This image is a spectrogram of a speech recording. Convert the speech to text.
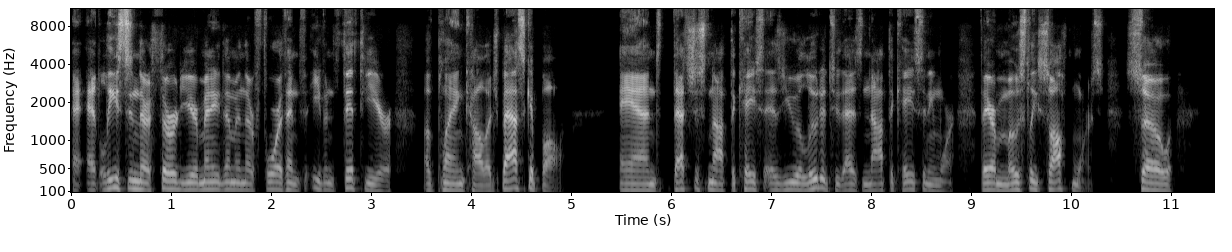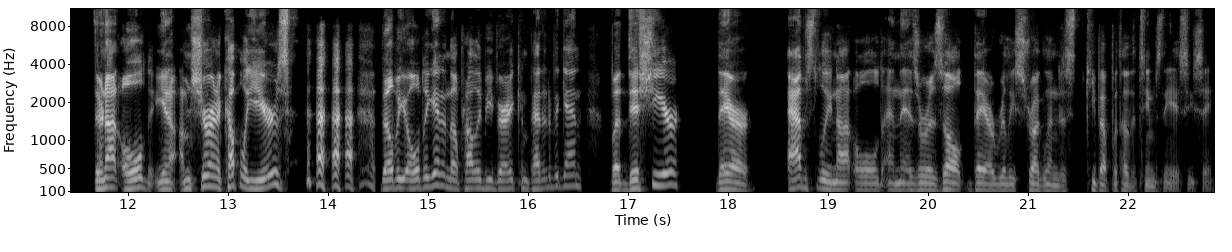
at least in their third year, many of them in their fourth and even fifth year of playing college basketball. And that's just not the case, as you alluded to. That is not the case anymore. They are mostly sophomores. So they're not old. You know, I'm sure in a couple years they'll be old again and they'll probably be very competitive again. But this year, they are absolutely not old, and as a result, they are really struggling to keep up with other teams in the ACC.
